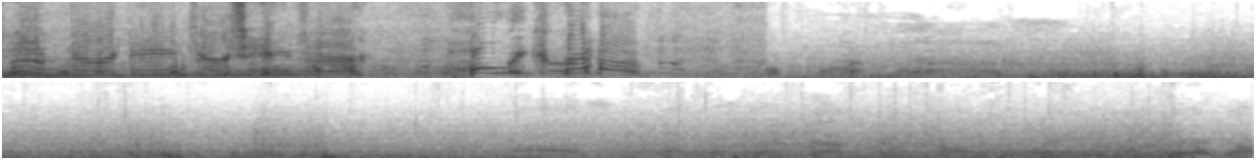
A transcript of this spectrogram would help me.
Danger, danger, danger! Holy crap! There you go.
